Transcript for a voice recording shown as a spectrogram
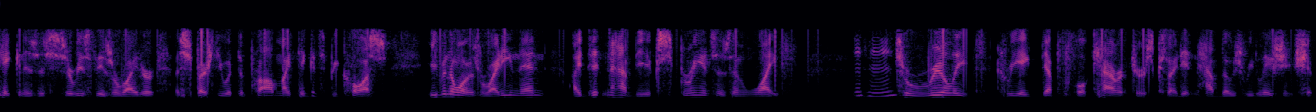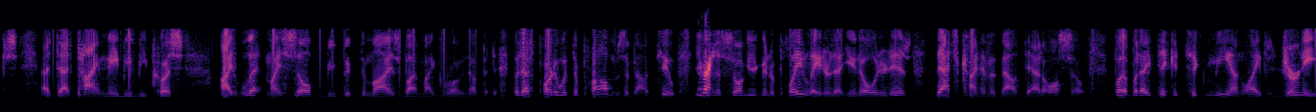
taken as, as seriously as a writer, especially with the problem? I think it's because even though I was writing then, I didn't have the experiences in life mm-hmm. to really create depthful characters because I didn't have those relationships at that time. Maybe because I let myself be victimized by my growing up. But that's part of what the problem's about too. Even right. the song you're going to play later, that you know what it is, that's kind of about that also. But but I think it took me on life's journey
